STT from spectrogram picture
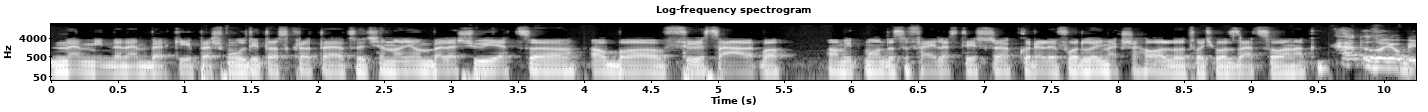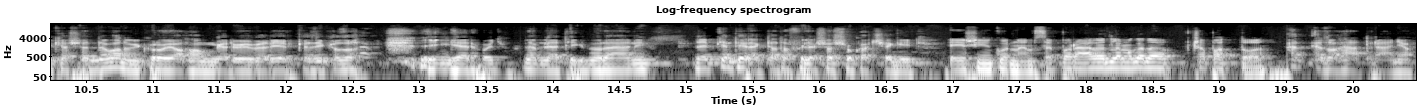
nem minden ember képes multitaskra, tehát hogyha nagyon belesüllyedsz a, abba a főszálba, amit mondasz a fejlesztésre, akkor előfordul, hogy meg se hallod, hogy hozzád szólnak. Hát az a jobbik eset, de van, amikor olyan hangerővel érkezik az a inger, hogy nem lehet ignorálni. De egyébként tényleg, tehát a füles az sokat segít. És ilyenkor nem szeparálod le magad a csapattól? Hát ez a hátránya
